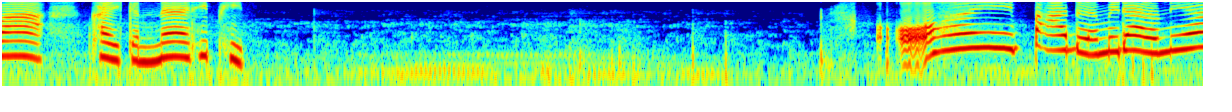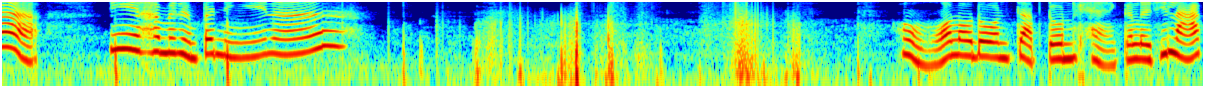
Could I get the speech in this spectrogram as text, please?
ว่าใครกันแน่ที่ผิด โอ้ยป้าเดินไม่ได้แล้วเนี่ย นี่ทำไมถึงเป็นอย่างนี้นะ โหเราโดนจับโดนแขนกันเลยที่รัก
